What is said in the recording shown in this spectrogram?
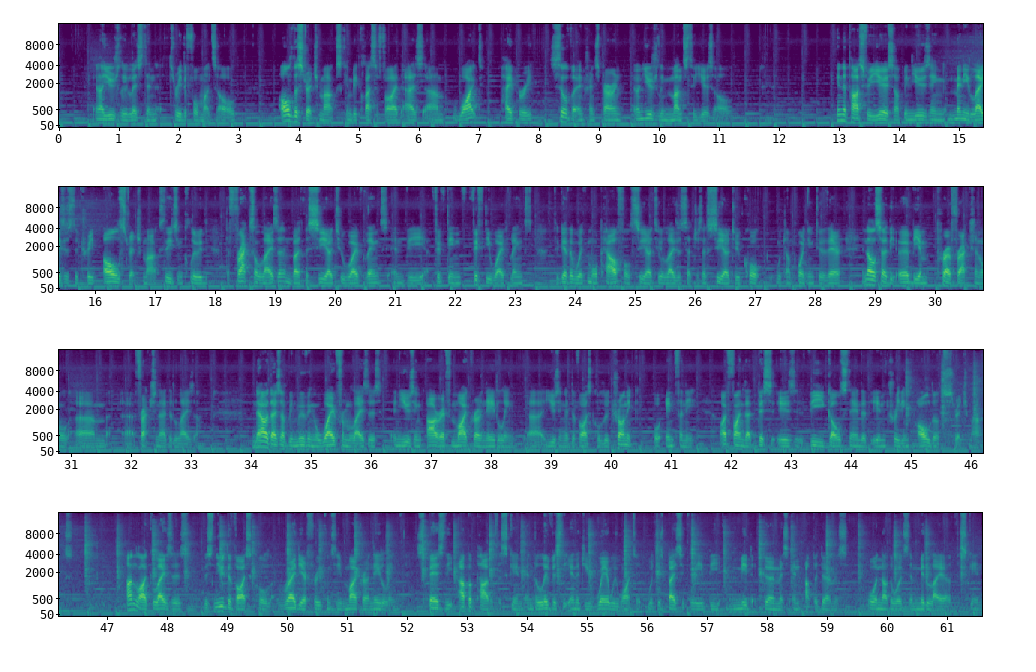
and are usually less than 3 to 4 months old. Older stretch marks can be classified as um, white, papery, silver and transparent and are usually months to years old. In the past few years I've been using many lasers to treat old stretch marks. These include the Fraxel laser in both the CO2 wavelengths and the 1550 wavelengths together with more powerful CO2 lasers such as the CO2 Cork which I'm pointing to there and also the Erbium profractional um, uh, fractionated laser. Nowadays I've been moving away from lasers and using RF microneedling uh, using a device called Lutronic or Infini I find that this is the gold standard in treating older stretch marks. Unlike lasers, this new device called radiofrequency microneedling spares the upper part of the skin and delivers the energy where we want it, which is basically the mid-dermis and upper dermis, or in other words, the middle layer of the skin.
